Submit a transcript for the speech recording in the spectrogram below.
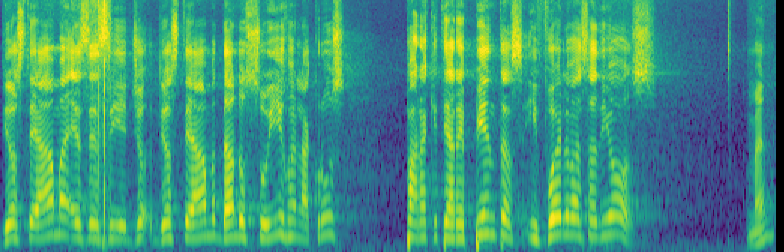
Dios te ama, es decir, Dios te ama dando su Hijo en la cruz para que te arrepientas y vuelvas a Dios. Amén.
